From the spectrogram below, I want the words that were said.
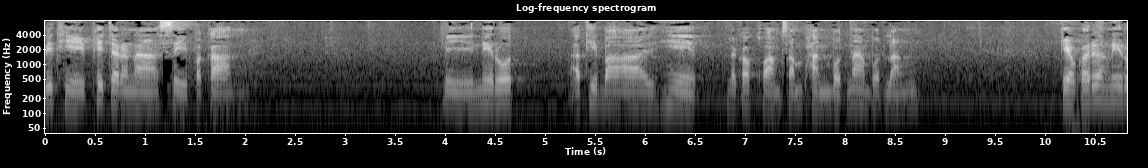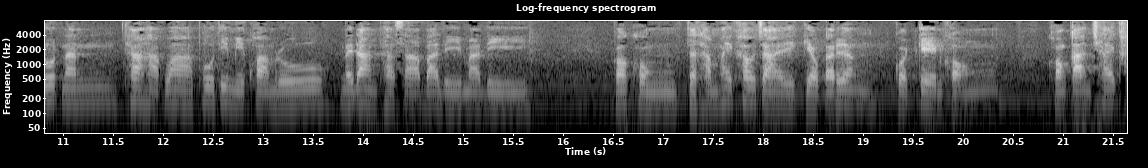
วิธีพิจารณาสี่ประการ มีนิรุตอธิบายเหตุ แล้วก็ความสัมพันธ์บทหน้าบทหลัง เกี่ยวกับเรื่องนิรุตนั้น ถ้าหากว่าผู้ที่มีความรู้ในด้านภาษาบาลีมาดี ก็คงจะทำให้เข้าใจเกี่ยวกับเรื่องกฎเกณฑ์ของของการใช้ค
